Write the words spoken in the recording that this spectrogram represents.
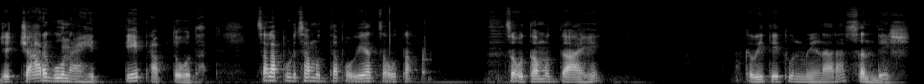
जे चार गुण आहेत ते प्राप्त होतात. चला पुढचा मुद्दा पाहूया चौथा. चौथा मुद्दा आहे कवितेतून मिळणारा संदेश.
